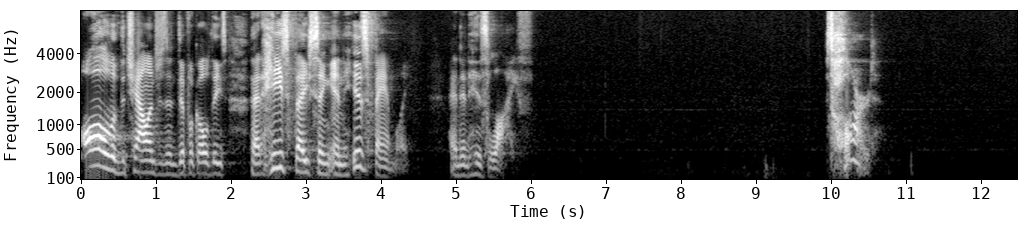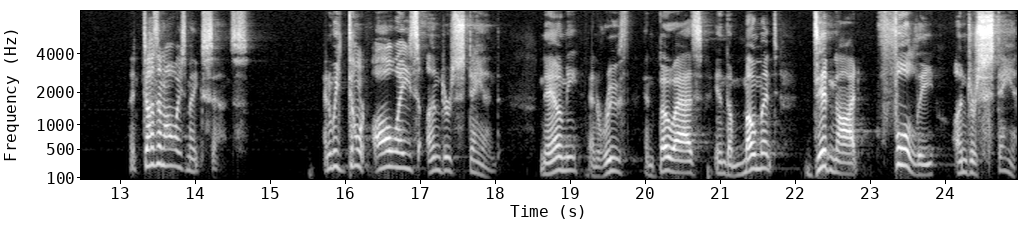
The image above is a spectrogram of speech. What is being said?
all of the challenges and difficulties that he's facing in his family and in his life. It's hard. It doesn't always make sense. And we don't always understand. Naomi and Ruth and Boaz in the moment did not fully understand.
